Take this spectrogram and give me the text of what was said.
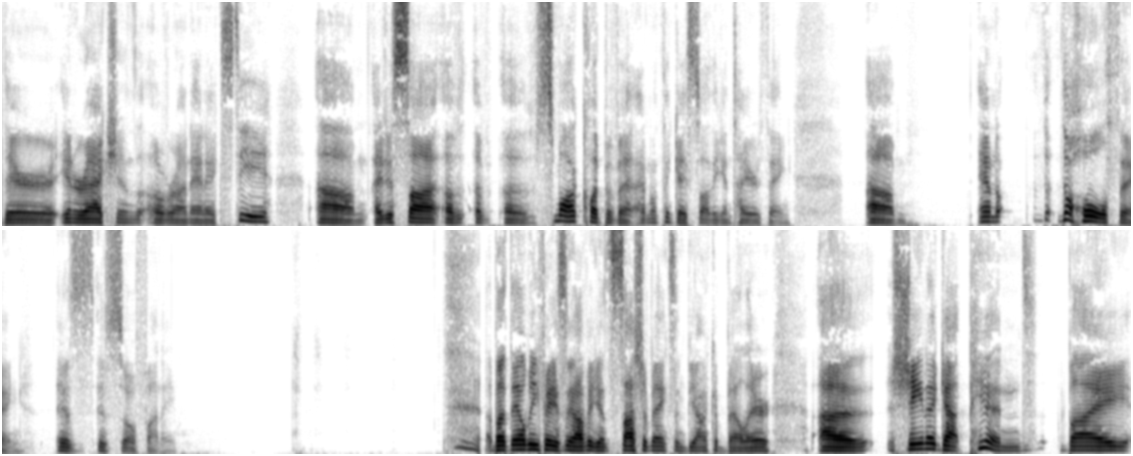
their interactions over on NXT. Um, I just saw a, a, a, small clip of it. I don't think I saw the entire thing. Um, and the, the whole thing is is so funny. But they'll be facing off against Sasha Banks and Bianca Belair. Uh, Shayna got pinned by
